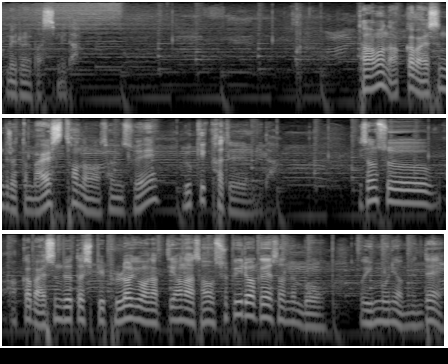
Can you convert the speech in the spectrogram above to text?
구매를 해봤습니다. 다음은 아까 말씀드렸던 마일스 터너 선수의 루키 카드입니다. 이 선수 아까 말씀드렸다시피 블락이 워낙 뛰어나서 수비력에서는 뭐 의문이 없는데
